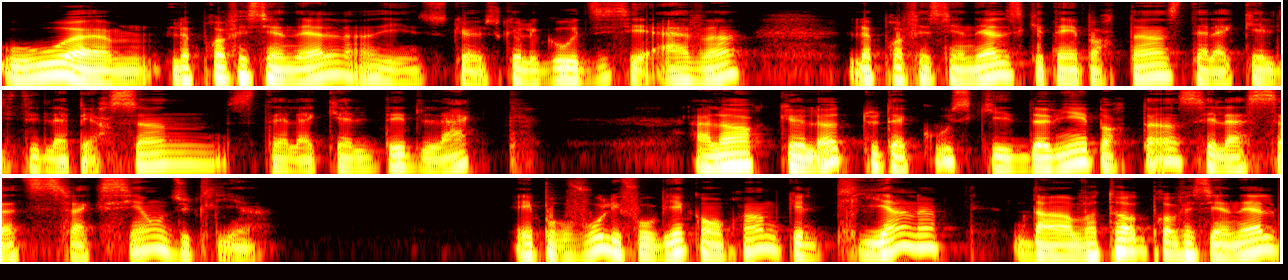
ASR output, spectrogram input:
où le professionnel, hein, ce que le Go dit, c'est avant. Le professionnel, ce qui est important, c'était la qualité de la personne, c'était la qualité de l'acte. Alors que là, tout à coup, ce qui devient important, c'est la satisfaction du client. Et pour vous, il faut bien comprendre que le client, dans votre ordre professionnel,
